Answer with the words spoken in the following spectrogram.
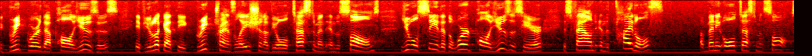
the Greek word that Paul uses, if you look at the Greek translation of the Old Testament in the Psalms, you will see that the word Paul uses found in the titles of many Old Testament Psalms.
